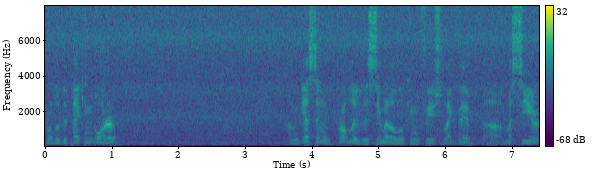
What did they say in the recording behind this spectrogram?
probably the pecking order. I'm guessing probably the similar looking fish like the uh, mahseer,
